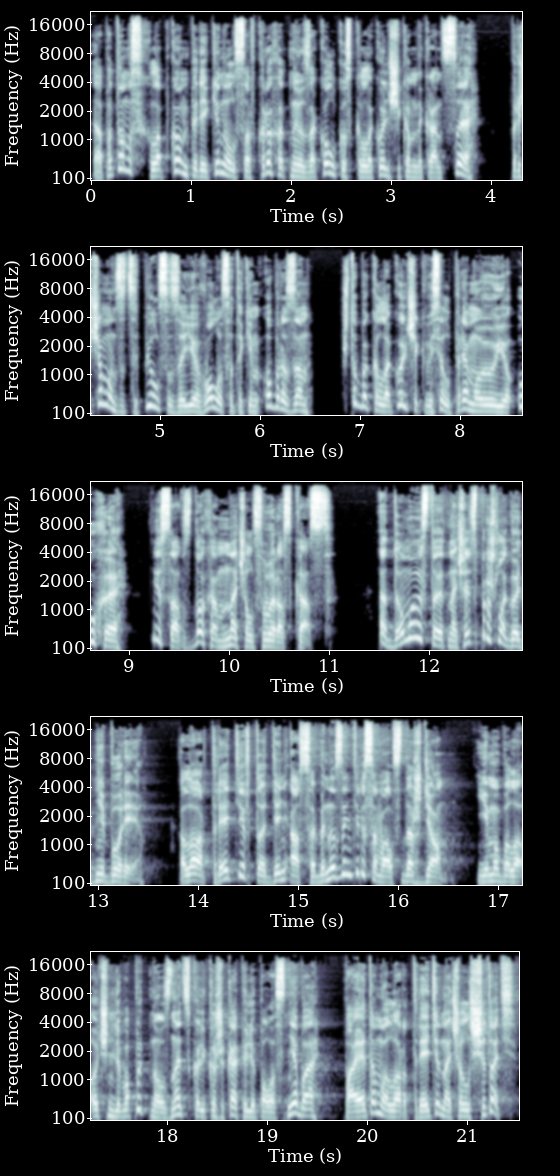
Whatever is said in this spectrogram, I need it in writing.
а потом с хлопком перекинулся в крохотную заколку с колокольчиком на конце, причем он зацепился за ее волосы таким образом, чтобы колокольчик висел прямо у ее уха, и со вздохом начал свой рассказ. «Думаю, стоит начать с прошлогодней бури. Лорд Третий в тот день особенно заинтересовался дождем. Ему было очень любопытно узнать, сколько же капель упало с неба, поэтому лорд Третий начал считать.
